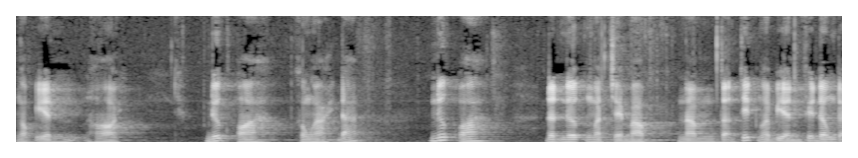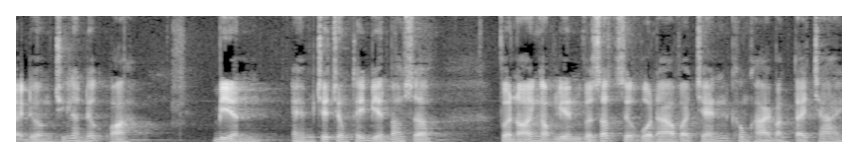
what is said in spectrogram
Ngọc Yên hỏi. Nước Hoa Không hài đáp. Nước Hoa Đất nước mặt trời mọc, Nằm tận tít ngoài biển, phía đông đại đường chính là nước Hoa Biển, Em chưa trông thấy biển bao giờ. Vừa nói, Ngọc Liên vừa rót rượu bồ đào vào chén Không hài bằng tay trái.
